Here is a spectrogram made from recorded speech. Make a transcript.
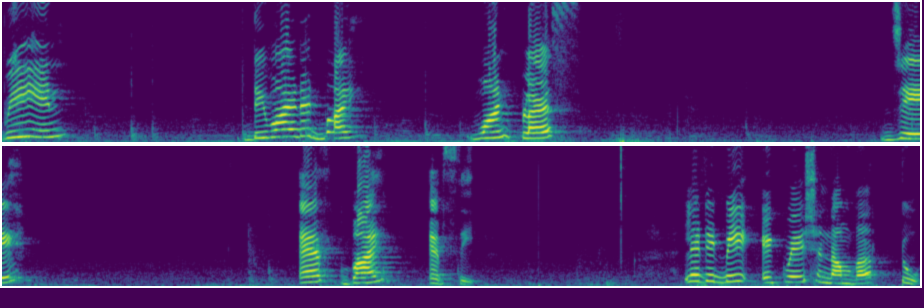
in divided by 1 plus j f by fc. Let it be equation number 2.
